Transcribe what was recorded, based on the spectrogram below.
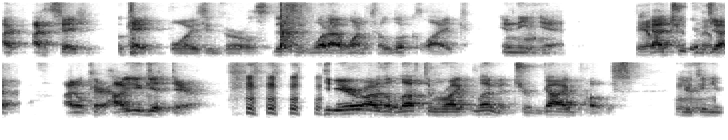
I, I say, okay, boys and girls, this is what I want it to look like in the mm-hmm. end. Yep. That's your objective. Yep. I don't care how you get there. Here are the left and right limits, your guideposts. Mm-hmm. You can use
